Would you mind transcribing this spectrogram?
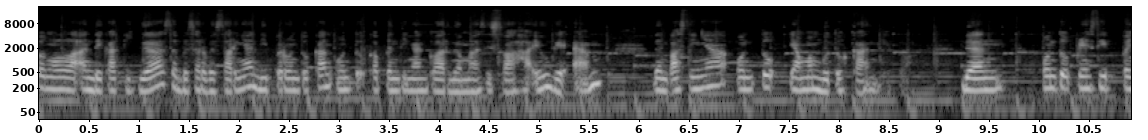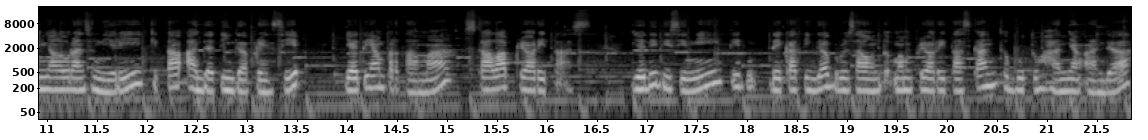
pengelolaan DK3 sebesar-besarnya diperuntukkan untuk kepentingan keluarga mahasiswa HUGM dan pastinya untuk yang membutuhkan gitu. Dan untuk prinsip penyaluran sendiri, kita ada tiga prinsip, yaitu yang pertama, skala prioritas. Jadi di sini tim DK3 berusaha untuk memprioritaskan kebutuhan yang ada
